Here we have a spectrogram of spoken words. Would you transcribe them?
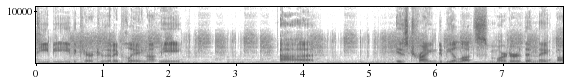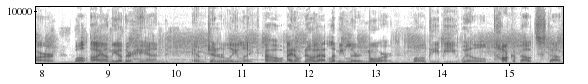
DB, the character that I play, not me, uh, is trying to be a lot smarter than they are, while I, on the other hand, am generally like, oh, I don't know that, let me learn more. While DB will talk about stuff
